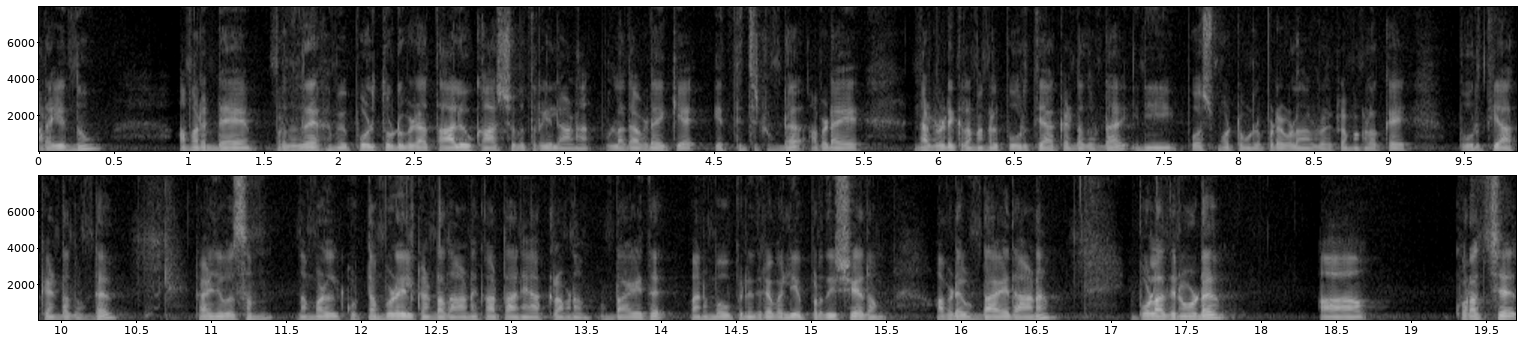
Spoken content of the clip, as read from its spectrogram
അറിയുന്നു. അമറിന്റെ മൃതദേഹം ഇപ്പോൾ തൊടുപുഴ താലൂക്ക് ആശുപത്രിയിലാണ്. ഉള്ളത് അവിടേക്ക് എത്തിച്ചിട്ടുണ്ട്. അവിടെ നടപടിക്രമങ്ങൾ പൂർത്തിയാക്കേണ്ടതുണ്ട്. ഇനി പോസ്റ്റ്മോർട്ടം ഉൾപ്പെടെയുള്ള നടപടിക്രമങ്ങളൊക്കെ പൂർത്തിയാക്കേണ്ടതുണ്ട്. കഴിഞ്ഞ ദിവസം നമ്മൾ കുട്ടമ്പുഴയിൽ കണ്ടതാണ് കാട്ടാന ആക്രമണം ഉണ്ടായത്. വനംവകുപ്പിനെതിരെ വലിയ പ്രതിഷേധം അവിടെ ഉണ്ടായതാണ്. ഇപ്പോൾ അതിനോട് കുറച്ച്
